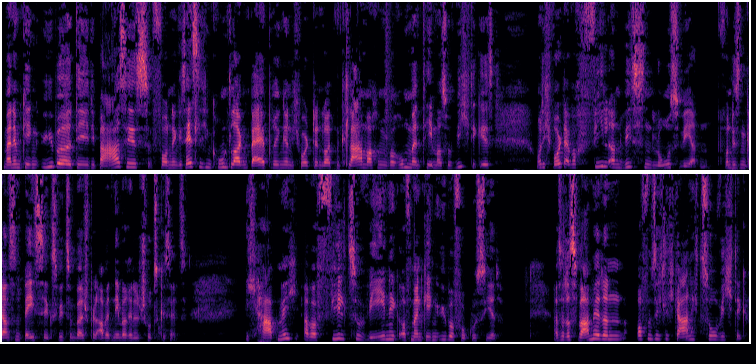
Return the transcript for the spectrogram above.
meinem Gegenüber die, die Basis von den gesetzlichen Grundlagen beibringen. Ich wollte den Leuten klar machen, warum mein Thema so wichtig ist. Und ich wollte einfach viel an Wissen loswerden von diesen ganzen Basics, wie zum Beispiel Arbeitnehmerinnen-Schutzgesetz. Ich habe mich aber viel zu wenig auf mein Gegenüber fokussiert. Also das war mir dann offensichtlich gar nicht so wichtig.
